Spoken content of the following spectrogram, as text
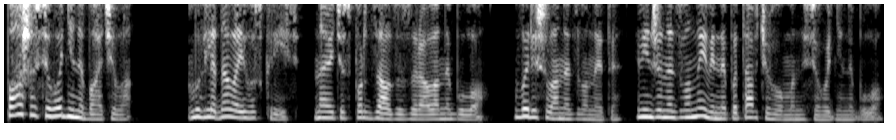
Пашу сьогодні не бачила. Виглядала його скрізь, навіть у спортзал зазирала не було. Вирішила не дзвонити. Він же не дзвонив і не питав, чого в мене сьогодні не було.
